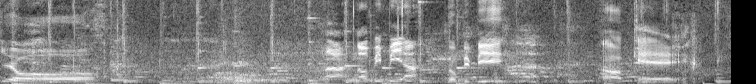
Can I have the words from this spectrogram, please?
귀여워 Ah, no pipi ah. 너 삐삐 Ah. 오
